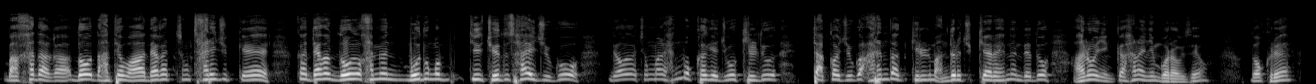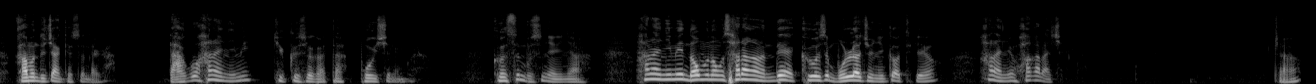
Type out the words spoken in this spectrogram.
막 하다가 너 나한테 와 내가 좀 잘해줄게 그러니까 내가 너 하면 모든 건 죄도 사해주고 내가 정말 행복하게 해주고 길도 닦아주고 아름답게 길을 만들어줄게 했는데도 안 오니까 하나님 뭐라고 하세요? 너 그래? 가만 두지 않겠어 내가 라고 하나님이 뒤끝을 갖다 보이시는 거예요. 그것은 무슨 얘기냐? 하나님이 너무너무 사랑하는데 그것을 몰라주니까 어떻게 해요? 하나님이 화가 나시는 거예요. 자,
